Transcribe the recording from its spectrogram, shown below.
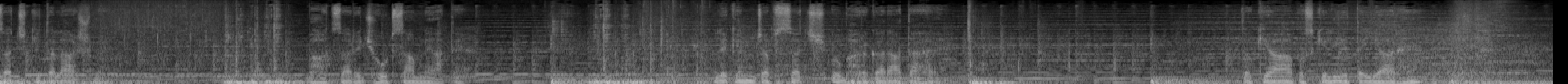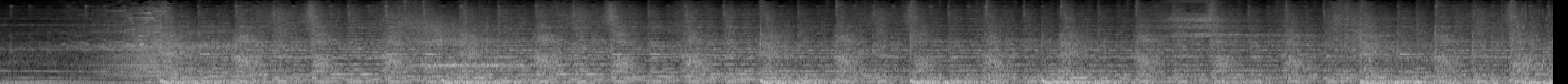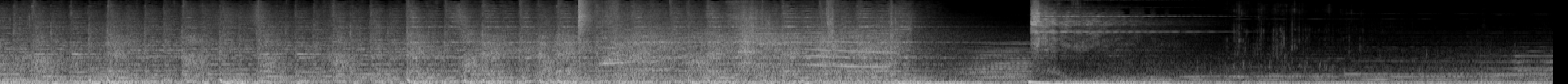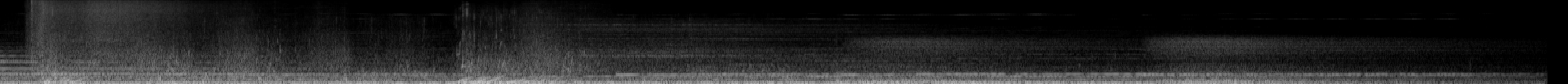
सच की तलाश में बहुत सारे झूठ सामने आते हैं। लेकिन जब सच उभर कर आता है तो क्या आप उसके लिए तैयार हैं?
